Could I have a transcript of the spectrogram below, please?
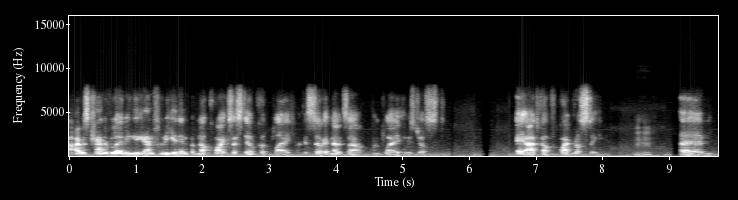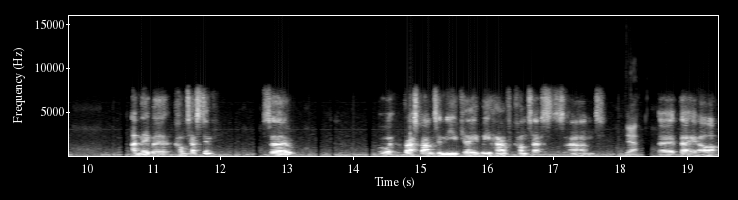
I was kind of learning again from the beginning, but not quite because I still could play. I could still get notes out and play. It was just, it had got quite rusty. Mm-hmm. Um, and they were contesting. So brass bands in the UK, we have contests, and Yeah. uh, they are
